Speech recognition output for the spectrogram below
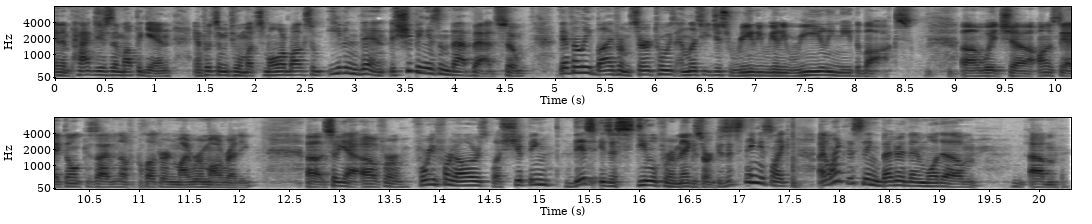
and then packages them up again and puts them into a much smaller box. So even then, the shipping isn't that bad. So definitely buy from Sir Toys unless you just really, really, really need the box, uh, which uh, honestly I don't because I have enough clutter in my room already. Uh, so yeah, uh, for $44 plus shipping, this is a steal for a Megazord because this thing is like, I like this thing better than what um, um,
